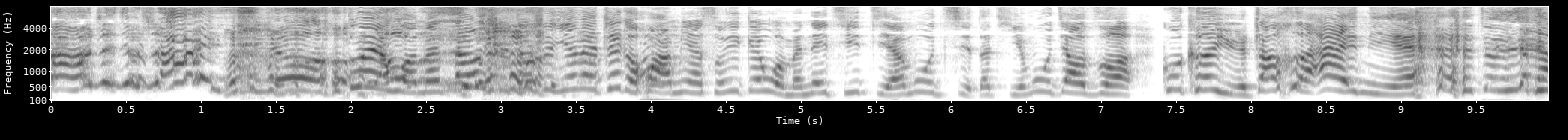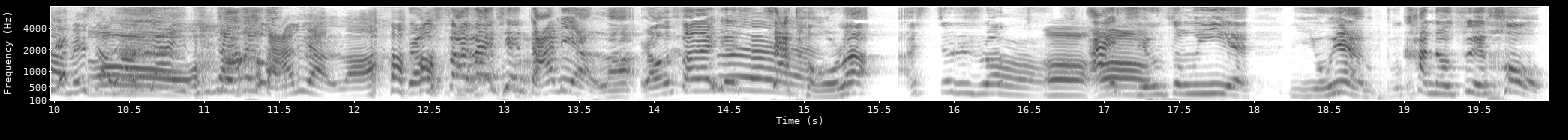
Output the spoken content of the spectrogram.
啊，这就是爱情。对我们当时就是因为这个画面，所以给我们那期节目起的题目叫做《郭柯宇张赫爱你》，就是这样。没想到下一期就被打脸了。然后番外篇打脸了，然后番外篇下头了，啊就是说，嗯，爱情综艺你永远不看到最后，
